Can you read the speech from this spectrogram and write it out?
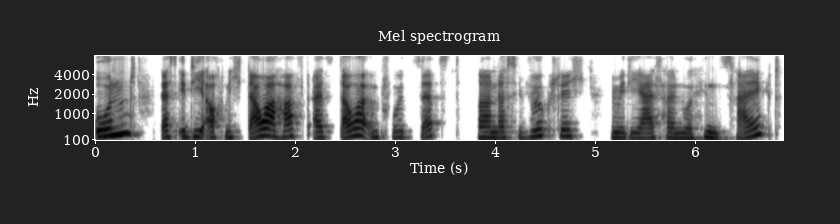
Und dass ihr die auch nicht dauerhaft als Dauerimpuls setzt, sondern dass sie wirklich im Idealfall nur hin zeigt.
